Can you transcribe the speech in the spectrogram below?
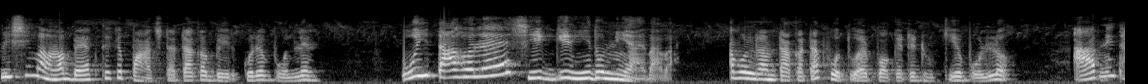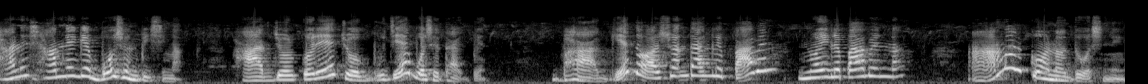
পিসিমা ব্যাগ থেকে পাঁচটা টাকা বের করে বললেন, তুই তাহলে শিগগির ইঁদুর নিয়ে আয় বাবা। বলরাম টাকাটা ফতুয়ার পকেটে ঢুকিয়ে বলল, আপনি ধানের সামনে গিয়ে বসুন পিসিমা। হাত জোর করে চোখ বুজে বসে থাকবেন। ভাগ্যে দর্শন থাকলে পাবেন, নইলে পাবেন না। আমার কোনো দোষ নেই।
